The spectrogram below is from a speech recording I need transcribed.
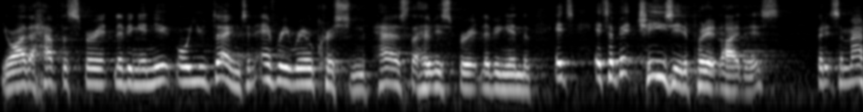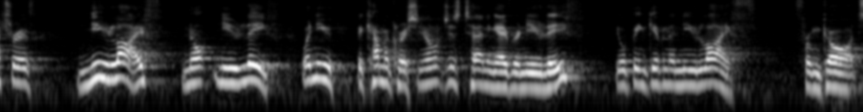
You either have the Spirit living in you or you don't. And every real Christian has the Holy Spirit living in them. It's, it's a bit cheesy to put it like this, but it's a matter of new life, not new leaf. When you become a Christian, you're not just turning over a new leaf, you're being given a new life from God.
